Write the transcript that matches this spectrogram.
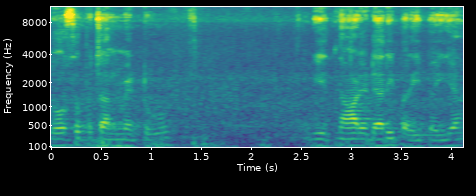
295 ਟੂ ਗੀਤ ਨਾਲ ਡੈਰੀ ਭਰੀ ਪਈ ਆ।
